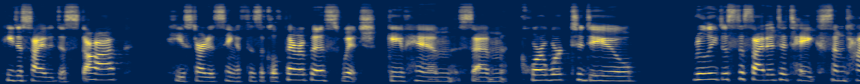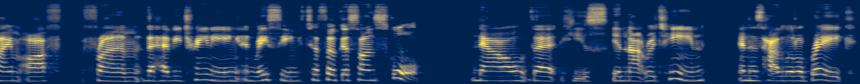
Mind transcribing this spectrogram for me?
he decided to stop. He started seeing a physical therapist, which gave him some core work to do. Really just decided to take some time off from the heavy training and racing to focus on school. Now that he's in that routine and has had a little break,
